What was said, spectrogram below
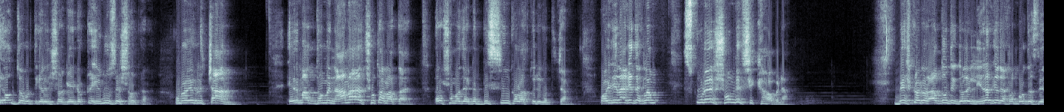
এই অন্তর্বর্তীকালীন সরকার ডক্টর ইউনুসের সরকার ওনারা এগুলি চান। এর মাধ্যমে নানা ছুতা নাতায় তারা সমাজে একটা বিশৃঙ্খলা তৈরি করতে চান। কয়েকদিন আগে দেখলাম স্কুলের সংগীত শিক্ষা হবে না। বেশ কয়েকটা রাজনৈতিক দলের লিডারকে দেখলাম বলতেছে,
